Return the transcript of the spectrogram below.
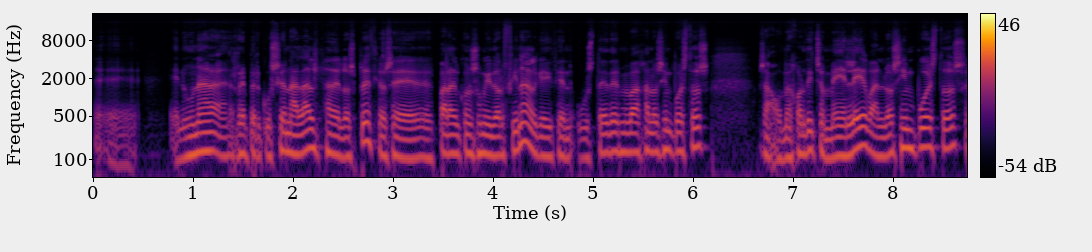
eh, en una repercusión al alza de los precios para el consumidor final, que dicen, ustedes me bajan los impuestos, o sea, o mejor dicho, me elevan los impuestos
